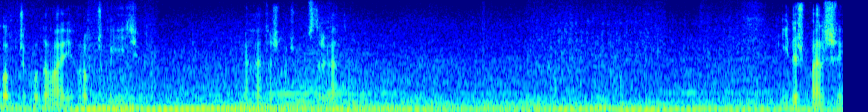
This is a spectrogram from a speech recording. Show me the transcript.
Хлопчику, давай, горобчику їдь. Я хай теж хочу постріляти. Їдеш перший,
